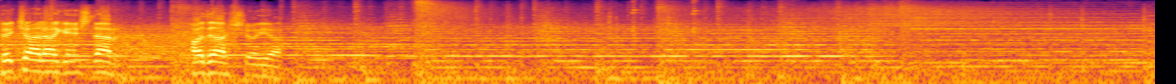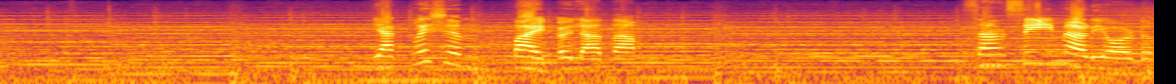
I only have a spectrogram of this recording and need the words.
Pekala gençler. Hadi aşağıya. Yaklaşın Bay Ölü Adam. Sensei'yi mi arıyordum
